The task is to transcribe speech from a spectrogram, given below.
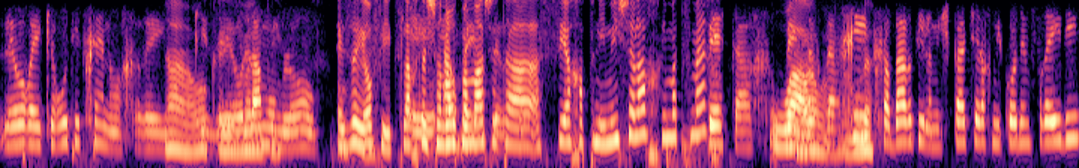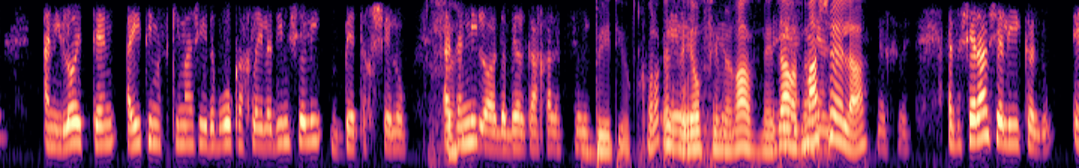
לאור ההיכרות איתכן או אחרי? אה, כי אוקיי, זה עולם הבנתי. ומלואו. איזה אוקיי. יופי, הצלחת אה, לשנות ממש את השיח הפנימי שלך עם עצמך? בטח, וואו. והכי. התחברתי למשפט שלך מקודם, פריידי, אני לא אתן, הייתי מסכימה שידברו כך לילדים שלי? בטח שלא. יפה. אז אני לא אדבר כך על עצמי. בדיוק. איזה אה, יופי, אה, מירב, נהדר. זה- אז מה. השאלה? אז השאלה שלי היא כזו, אמ,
